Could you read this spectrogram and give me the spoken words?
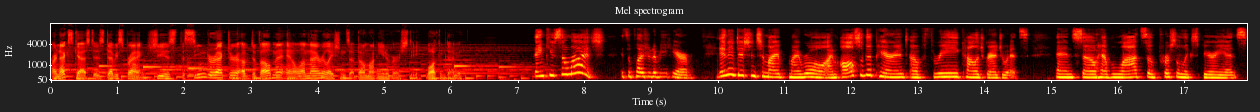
Our next guest is Debbie Sprang. She is the Senior Director of Development and Alumni Relations at Belmont University. Welcome, Debbie. Thank you so much. It's a pleasure to be here. In addition to my, my role, I'm also the parent of three college graduates, and so have lots of personal experience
